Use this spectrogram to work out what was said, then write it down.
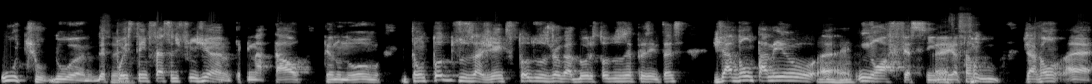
útil do ano. Depois Sim. tem festa de fim de ano, tem Natal, tem Ano Novo. Então todos os agentes, todos os jogadores, todos os representantes já vão estar tá meio uhum. é, em off, assim, né? é, já, tão, já vão é,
